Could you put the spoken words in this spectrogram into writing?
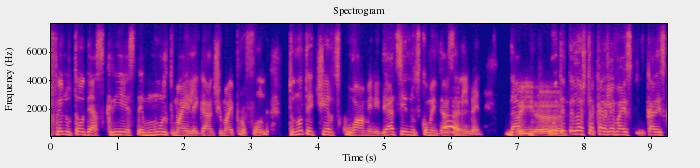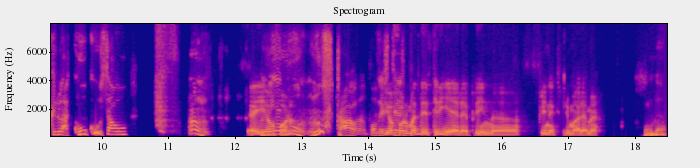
felul tău de a scrie este mult mai elegant și mai profund. Tu nu te cerți cu oamenii, de aia ție nu-ți comentează Da. nimeni. Dar Păi, uh, uite-te la ăștia care, le mai, care scriu la cucu sau... Mm, E o, mie for- nu, nu stau, e o povestesc. formă de triere prin, uh, prin exprimarea mea. Da.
